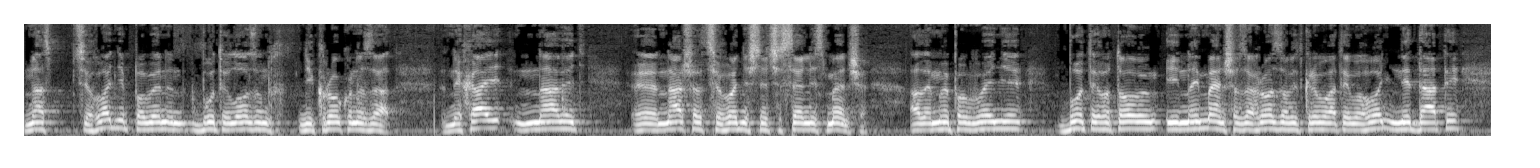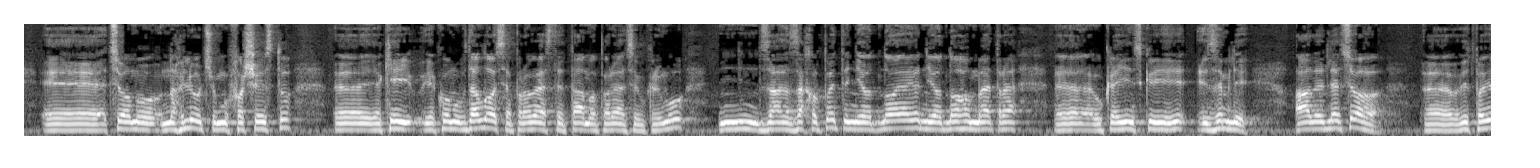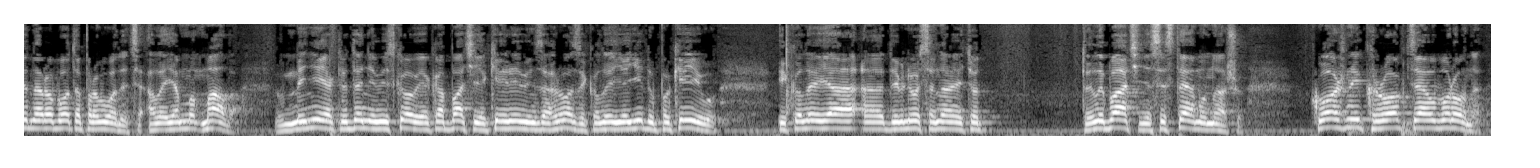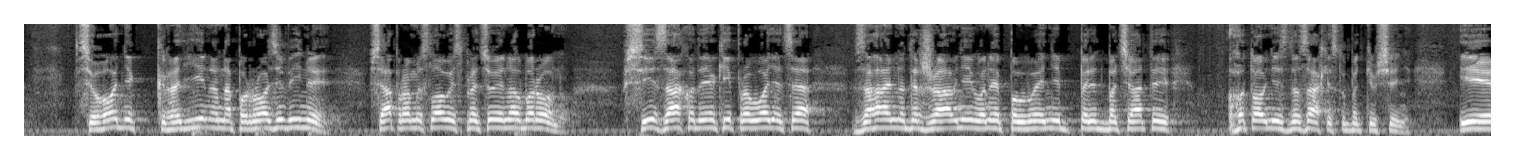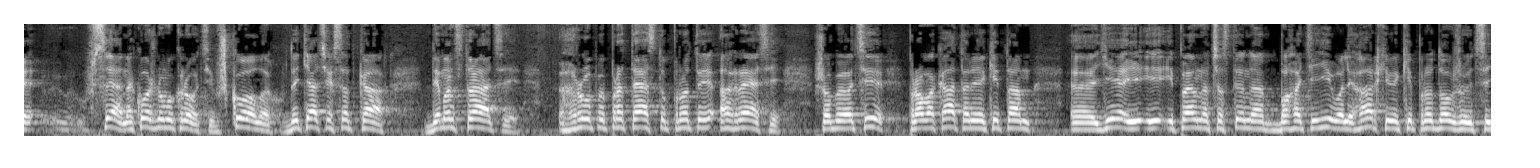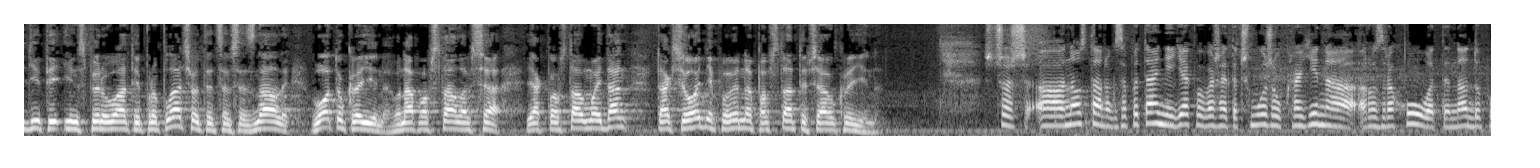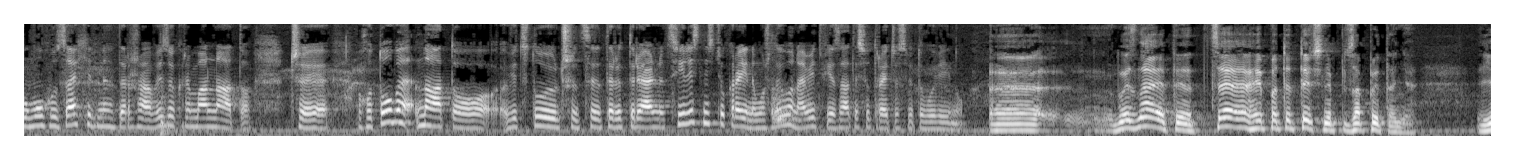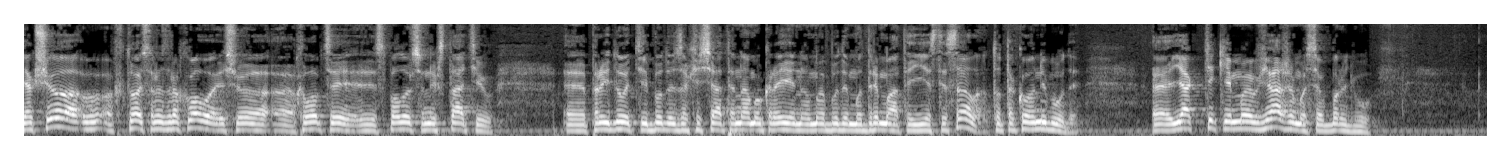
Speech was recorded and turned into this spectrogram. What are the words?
у нас сьогодні повинен бути лозунг ні кроку назад. Нехай навіть е, наша сьогоднішня чисельність менша. Але ми повинні бути готовим і найменша загроза відкривати вогонь, не дати е, цьому наглючому фашисту, е, який, якому вдалося провести там операцію в Криму, за- захопити ні одного, ні одного метра е, української землі. Але для цього е, відповідна робота проводиться. Але я мало. Мені, як людині військовій, яка бачить, який рівень загрози, коли я їду по Києву, і коли я е, дивлюся навіть от телебачення, систему нашу, кожний крок це оборона. Сьогодні країна на порозі війни. Вся промисловість працює на оборону. Всі заходи, які проводяться загальнодержавні, вони повинні передбачати готовність до захисту батьківщини. І все на кожному кроці, в школах, в дитячих садках, демонстрації, групи протесту проти агресії, щоб оці провокатори, які там е, є, і, і, і певна частина багатіїв, олігархів, які продовжують сидіти, інспірувати, проплачувати це все, знали. От Україна, вона повстала вся. Як повстав Майдан, так сьогодні повинна повстати вся Україна. Що ж, е, наостанок запитання: як ви вважаєте, чи може Україна розраховувати на допомогу західних держав, і, зокрема НАТО? Чи готове НАТО, відстоюючи це територіальну цілісність України, можливо, навіть в'язатись у третю світову війну? Е, ви знаєте, це гіпотетичне запитання. Якщо хтось розраховує, що е, хлопці Сполучених Штатів прийдуть і будуть захищати нам Україну, ми будемо дрімати і їсти сало, то такого не буде. Е, Як тільки ми в'яжемося в боротьбу,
